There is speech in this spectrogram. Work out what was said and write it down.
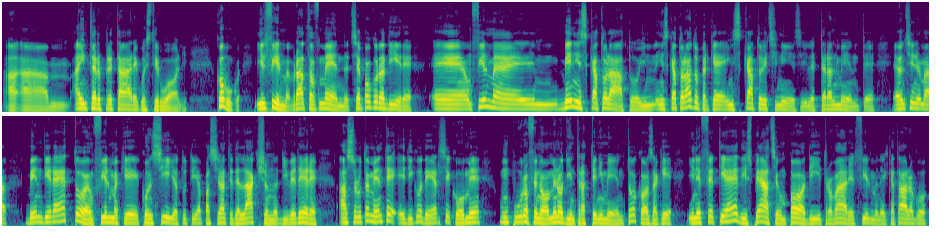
a, a, interpretare questi ruoli. Comunque, il film Wrath of Man, c'è poco da dire, è un film ehm, ben inscatolato, in, inscatolato perché è in scatole cinesi, letteralmente. È un cinema ben diretto, è un film che consiglio a tutti gli appassionati dell'action di vedere assolutamente e di godersi come un puro fenomeno di intrattenimento, cosa che in effetti è, dispiace un po' di trovare il film nel catalogo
